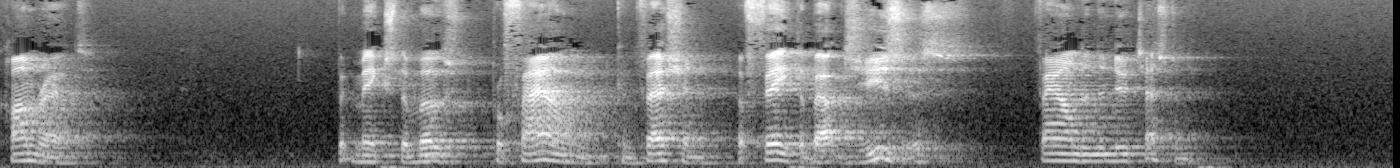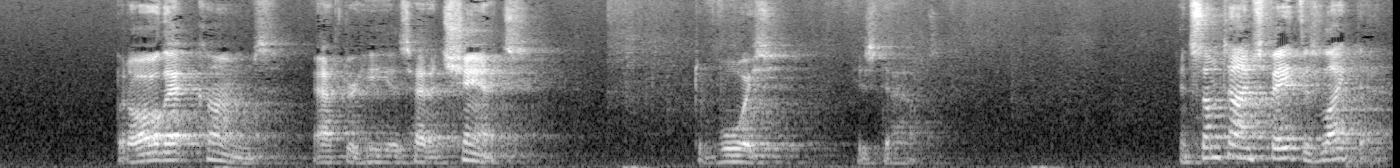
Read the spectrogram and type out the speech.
comrades, but makes the most profound confession of faith about Jesus found in the New Testament. But all that comes after he has had a chance to voice his doubts. And sometimes faith is like that.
